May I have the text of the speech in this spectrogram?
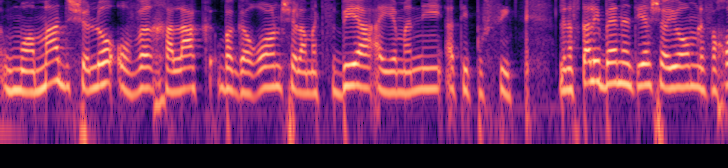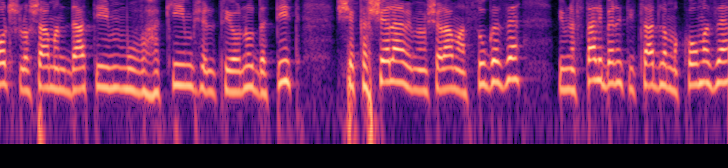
הוא מועמד שלא עובר חלק בגרון של המצביע הימני הטיפוסי. לנפתלי בנט יש היום לפחות שלושה מנדטים מובהקים של ציונות דתית, שקשה להם עם ממשלה מהסוג הזה, ואם נפתלי בנט יצעד למקום הזה,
